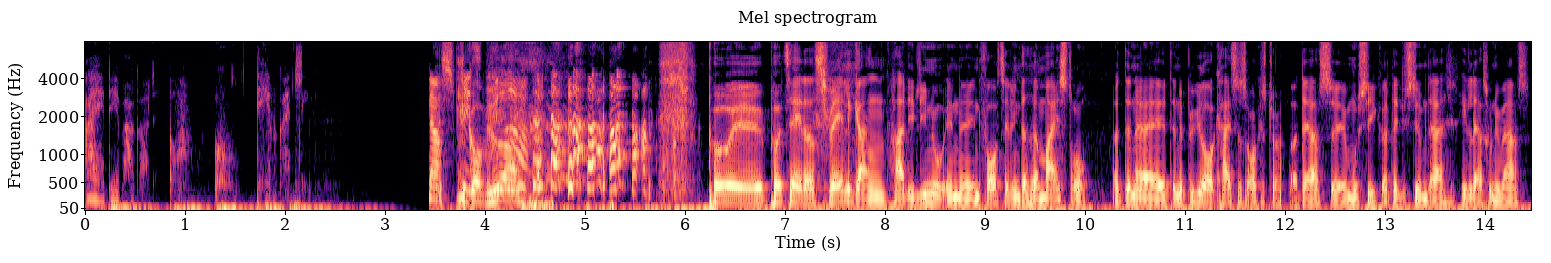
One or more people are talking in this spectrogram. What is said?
ej, det er bare godt. Uh, det kan vi godt lide. Nå, Yes, vi går videre. på, øh, på teateret Svalegangen har de lige nu en, øh, en forestilling, der hedder Maestro. Og den er, den er bygget over Kaisers Orchestra og deres øh, musik, og det er ligesom deres, hele deres univers.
